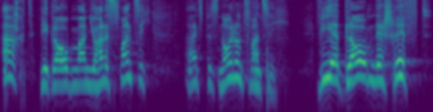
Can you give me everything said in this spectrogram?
8. Wir glauben an Johannes 20, 1 bis 29. Wir glauben der Schrift.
